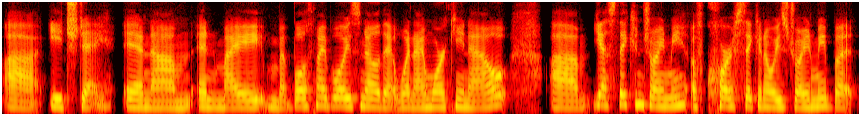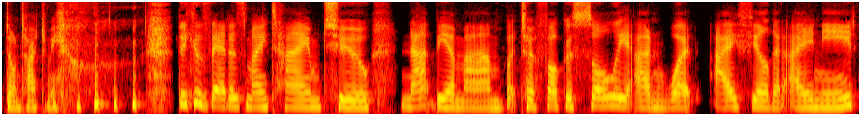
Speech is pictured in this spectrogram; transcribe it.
uh, each day. And, um, and my, my, both my boys know that when I'm working out, um, yes, they can join me. Of course, they can always join me, but don't talk to me. because that is my time to not be a mom, but to focus solely on what I feel that I need.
